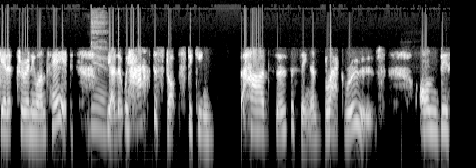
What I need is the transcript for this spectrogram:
get it through anyone's head. Yeah. You know, that we have to stop sticking hard surfacing and black roofs on this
